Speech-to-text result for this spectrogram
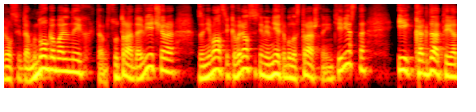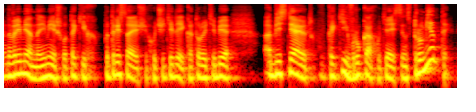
Я вел всегда много больных, там, с утра до вечера, занимался, ковырялся с ними. Мне это было страшно интересно. И когда ты одновременно имеешь вот таких потрясающих учителей, которые тебе объясняют, какие в руках у тебя есть инструменты,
